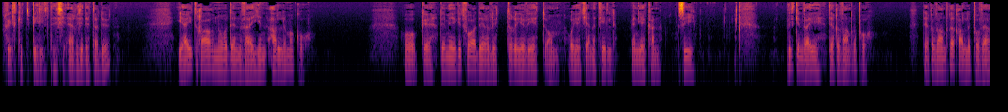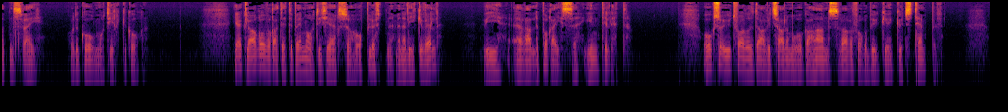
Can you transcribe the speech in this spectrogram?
Hvilket bilde er ikke dette av døden? Jeg drar nå den veien alle må gå. Og eh, det er meget få av dere lyttere jeg vet om og jeg kjenner til, men jeg kan si hvilken vei dere vandrer på. Dere vandrer alle på verdens vei, og det går mot kirkegården. Jeg er klar over at dette på en måte ikke er så oppløftende, men allikevel, vi er alle på reise inn til dette. Også utfordret David Salomo og ga ansvaret for å bygge Guds tempel,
